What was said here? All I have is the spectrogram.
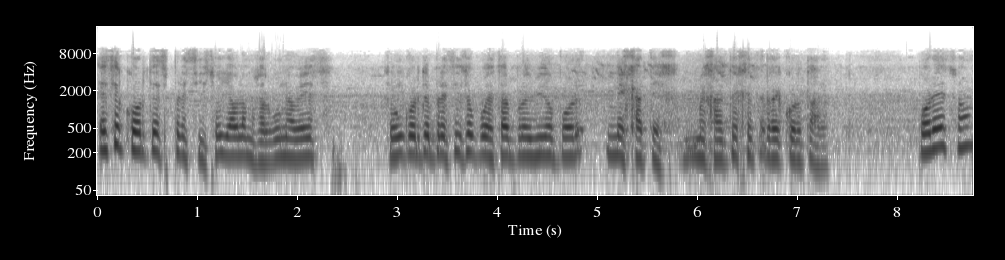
Ese corte es preciso, ya hablamos alguna vez que un corte preciso puede estar prohibido por mejatej. Mejatej es recortar. Por eso,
